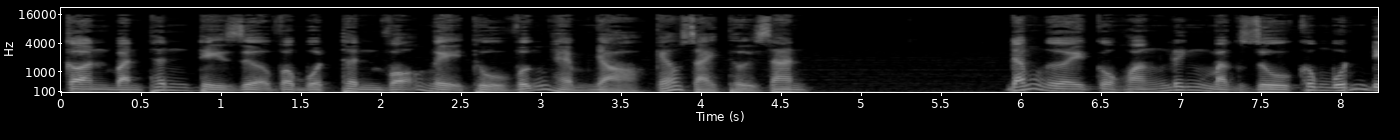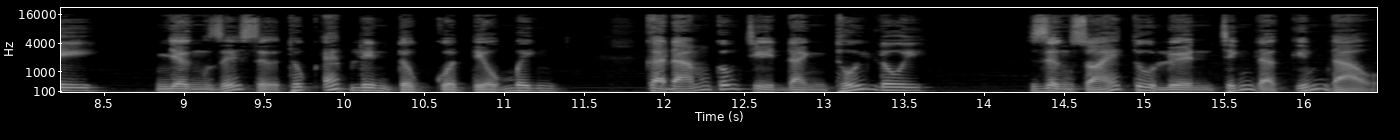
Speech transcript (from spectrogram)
còn bản thân thì dựa vào một thân võ nghệ thủ vững hẻm nhỏ kéo dài thời gian. Đám người của Hoàng Linh mặc dù không muốn đi, nhưng dưới sự thúc ép liên tục của Tiểu Minh, cả đám cũng chỉ đành thối lui. Dừng xoái tu luyện chính là kiếm đạo,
